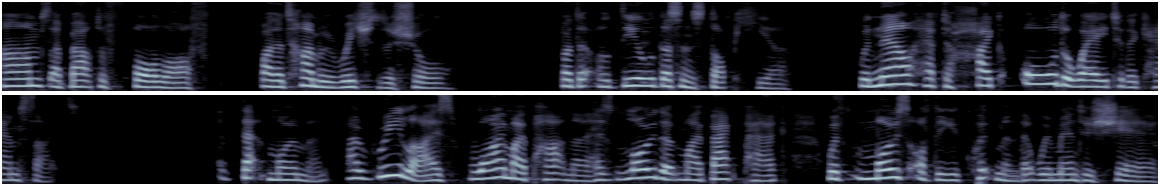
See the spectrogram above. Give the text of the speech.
arms are about to fall off by the time we reach the shore. But the ordeal doesn't stop here. We now have to hike all the way to the campsite. At that moment, I realized why my partner has loaded my backpack with most of the equipment that we're meant to share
